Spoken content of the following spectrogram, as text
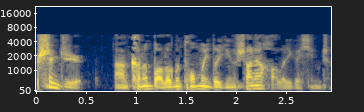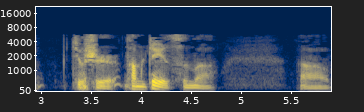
甚至啊，可能保罗跟同门都已经商量好了一个行程。就是他们这一次呢，啊，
